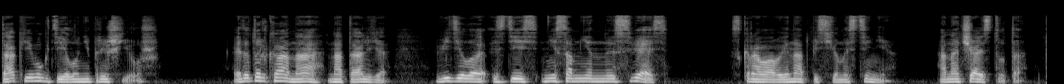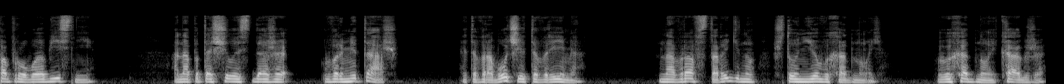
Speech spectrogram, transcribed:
Так его к делу не пришьешь. Это только она, Наталья, видела здесь несомненную связь с кровавой надписью на стене. А начальству-то попробуй объясни. Она потащилась даже в Эрмитаж. Это в рабочее-то время. Наврав Старыгину, что у нее выходной. Выходной, как же.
